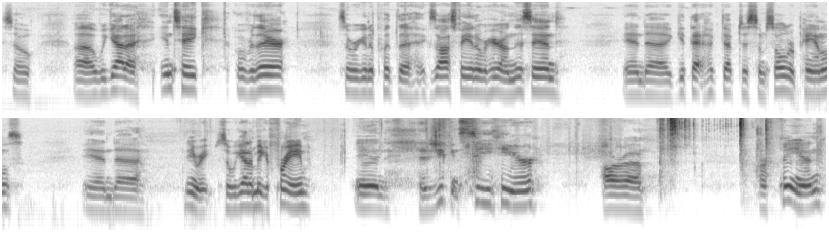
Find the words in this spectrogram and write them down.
So uh, we got a intake over there. So we're going to put the exhaust fan over here on this end and uh, get that hooked up to some solar panels and uh, anyway so we got to make a frame. And as you can see here our uh, our fan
